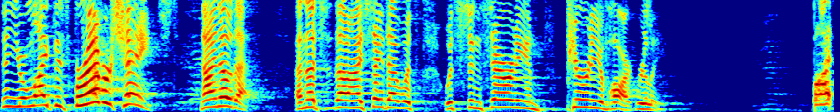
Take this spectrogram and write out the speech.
then your life is forever changed. Now I know that. And that's that I say that with, with sincerity and purity of heart, really. But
